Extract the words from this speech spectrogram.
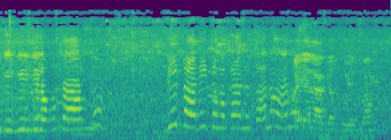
Gigigil ako sa aso. Dito, dito, magkano to? Ano, ano? Ay, alaga po yan, ma'am.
